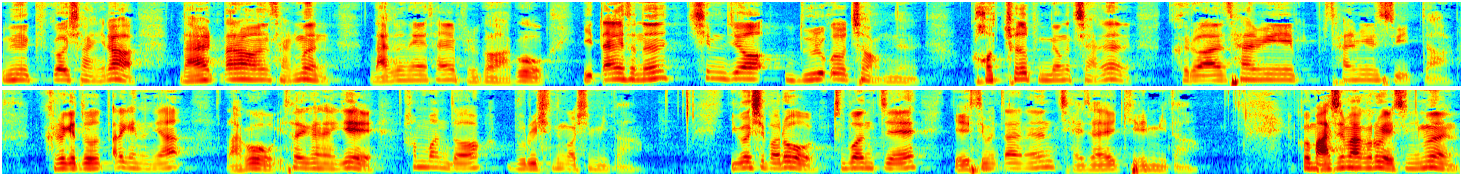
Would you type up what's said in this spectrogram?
오늘 그것이 아니라 나를 따라오는 삶은 나그네의 삶에 불과하고 이 땅에서는 심지어 누울 곳조차 없는 거쳐도 분명치 않은 그러한 삶이, 삶일 수 있다. 그러게도 따르겠느냐? 라고 서기관에게 한 번 더 물으시는 것입니다. 이것이 바로 두 번째 예수님을 따르는 제자의 길입니다. 그 마지막으로 예수님은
